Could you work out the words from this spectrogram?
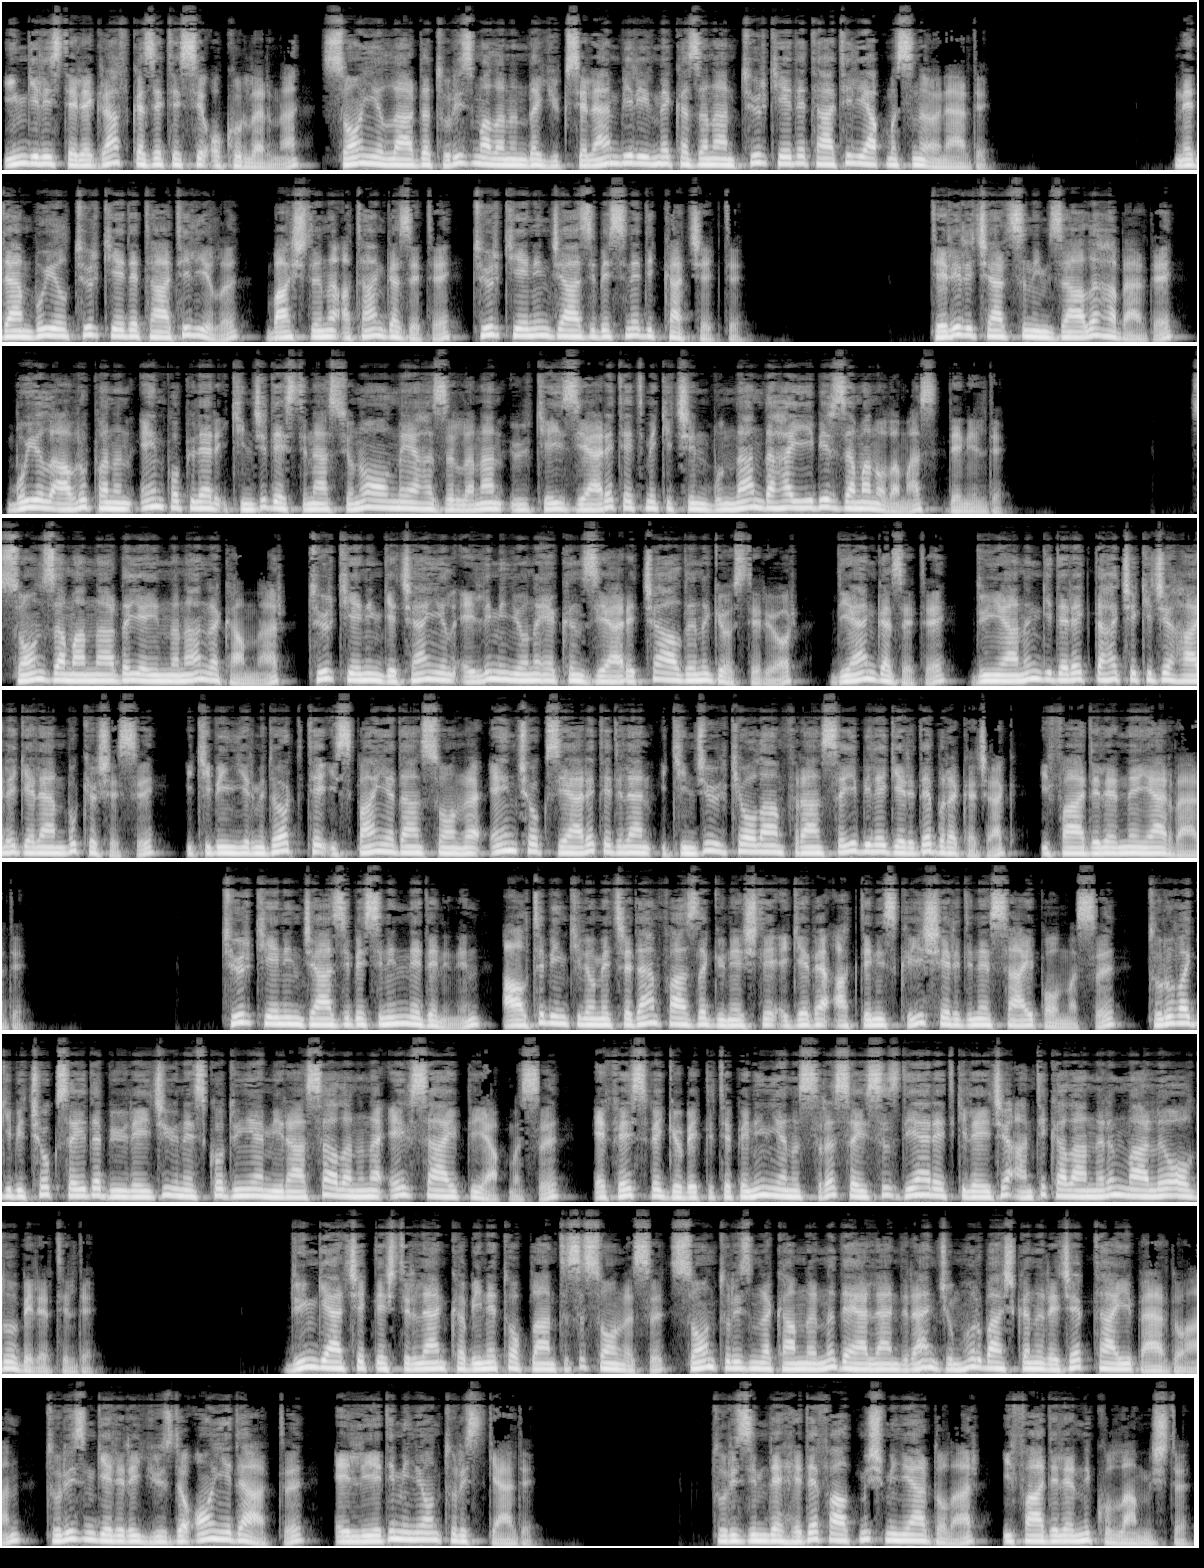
İngiliz Telegraf gazetesi okurlarına, son yıllarda turizm alanında yükselen bir ivme kazanan Türkiye'de tatil yapmasını önerdi. Neden bu yıl Türkiye'de tatil yılı, başlığını atan gazete, Türkiye'nin cazibesine dikkat çekti. Terry Richardson imzalı haberde, bu yıl Avrupa'nın en popüler ikinci destinasyonu olmaya hazırlanan ülkeyi ziyaret etmek için bundan daha iyi bir zaman olamaz, denildi. Son zamanlarda yayınlanan rakamlar, Türkiye'nin geçen yıl 50 milyona yakın ziyaretçi aldığını gösteriyor, diyen gazete, dünyanın giderek daha çekici hale gelen bu köşesi, 2024'te İspanya'dan sonra en çok ziyaret edilen ikinci ülke olan Fransa'yı bile geride bırakacak, ifadelerine yer verdi. Türkiye'nin cazibesinin nedeninin, 6000 kilometreden fazla güneşli Ege ve Akdeniz kıyı şeridine sahip olması, Truva gibi çok sayıda büyüleyici UNESCO Dünya Mirası alanına ev sahipliği yapması, Efes ve Göbeklitepe'nin yanı sıra sayısız diğer etkileyici antik alanların varlığı olduğu belirtildi. Dün gerçekleştirilen kabine toplantısı sonrası son turizm rakamlarını değerlendiren Cumhurbaşkanı Recep Tayyip Erdoğan, turizm geliri %17 arttı, 57 milyon turist geldi turizmde hedef 60 milyar dolar ifadelerini kullanmıştı.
